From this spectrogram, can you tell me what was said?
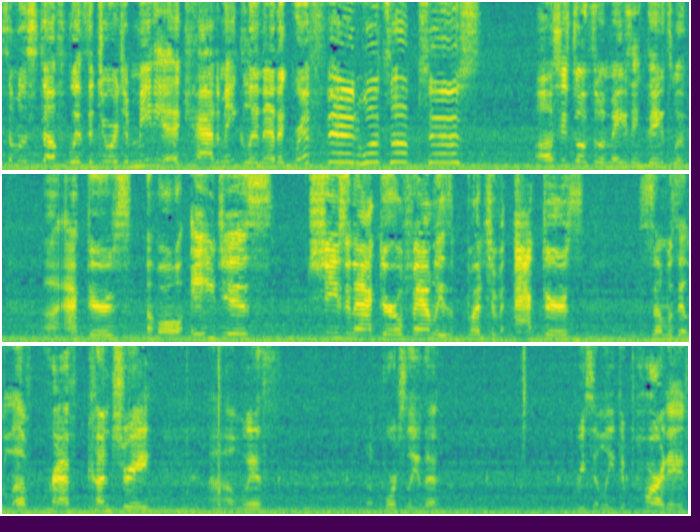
some of the stuff with the Georgia Media Academy. Glennetta Griffin, what's up, sis? Uh, she's doing some amazing things with uh, actors of all ages. She's an actor. Her family is a bunch of actors. Some was in Lovecraft Country uh, with, unfortunately, the recently departed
